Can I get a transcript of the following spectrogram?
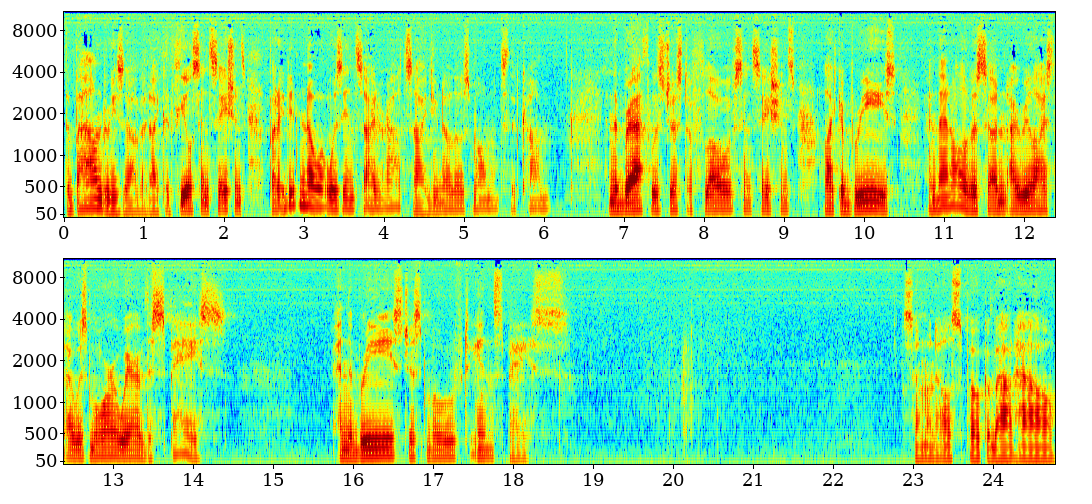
the boundaries of it. I could feel sensations, but I didn't know what was inside or outside. You know those moments that come? and the breath was just a flow of sensations like a breeze. And then all of a sudden I realized I was more aware of the space. And the breeze just moved in space. Someone else spoke about how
